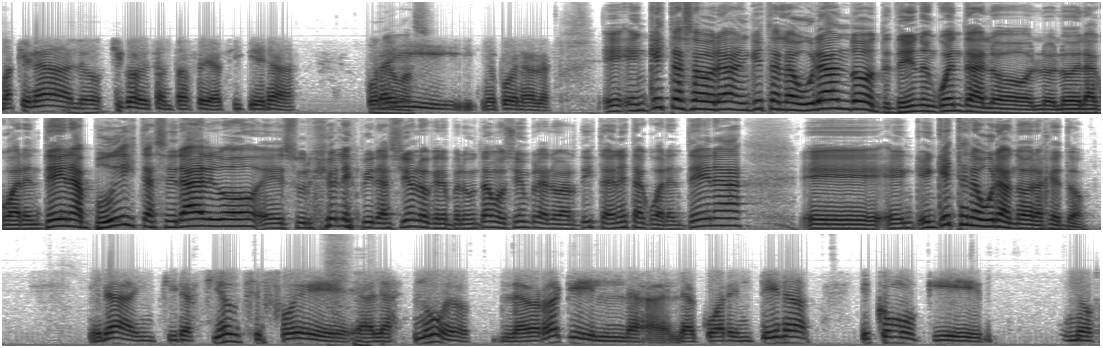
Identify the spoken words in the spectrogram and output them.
más que nada los chicos de Santa Fe, así que nada, por Nada ahí me pueden hablar. Eh, ¿En qué estás ahora? ¿En qué estás laburando? Te- Teniendo en cuenta lo, lo- lo de la cuarentena, ¿pudiste hacer algo? Eh, ¿Surgió la inspiración, lo que le preguntamos siempre a los artistas en esta cuarentena? Eh, ¿en, en qué estás laburando ahora, Geto? Mirá, inspiración se fue a las nubes. La verdad que la, la cuarentena es como que nos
